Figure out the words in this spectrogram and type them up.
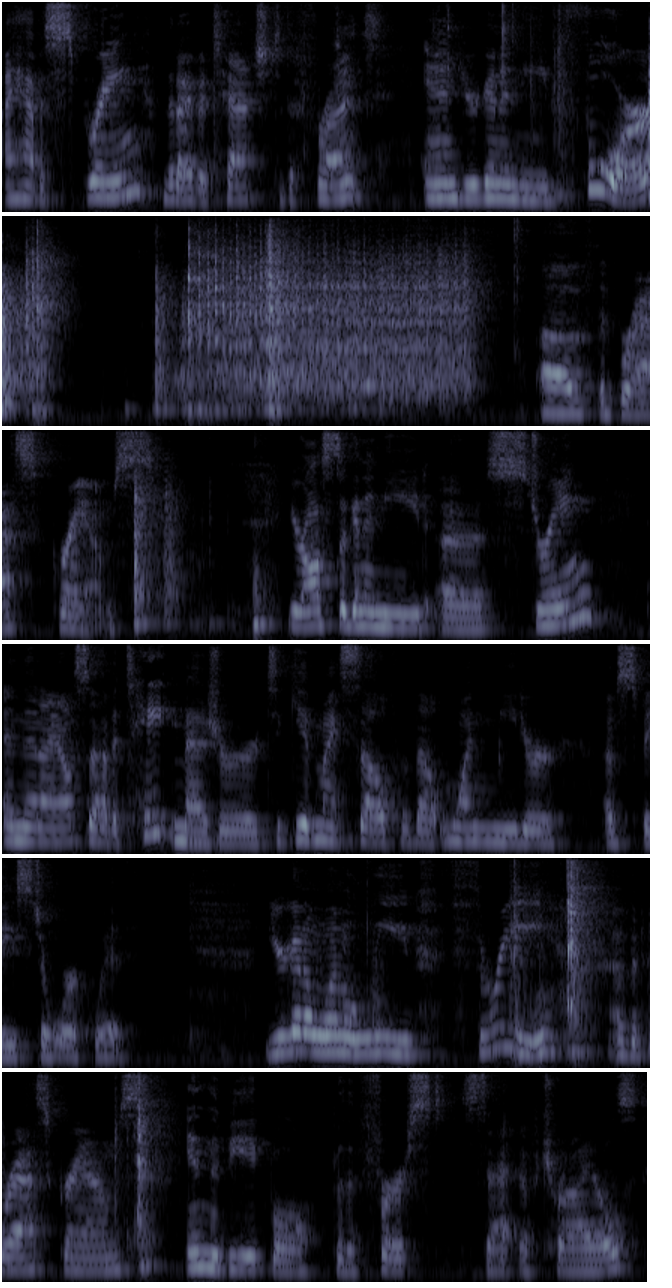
I have a spring that I've attached to the front, and you're going to need four of the brass grams. You're also going to need a string, and then I also have a tape measure to give myself about one meter of space to work with. You're going to want to leave three of the brass grams in the vehicle for the first set of trials,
